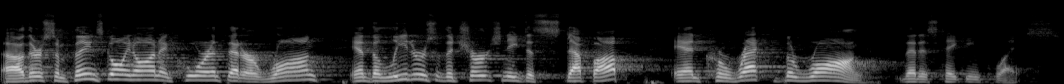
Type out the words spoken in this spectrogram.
Uh, there's some things going on in Corinth that are wrong, and the leaders of the church need to step up and correct the wrong that is taking place.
